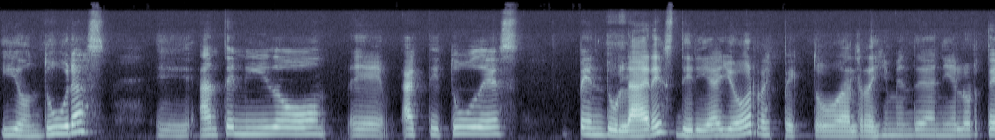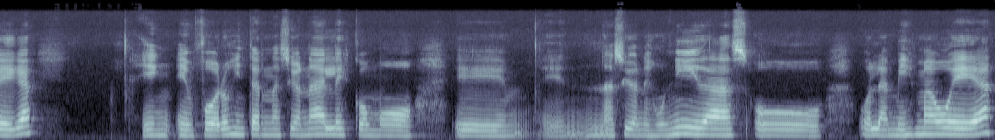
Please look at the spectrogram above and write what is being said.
y Honduras eh, han tenido eh, actitudes pendulares, diría yo, respecto al régimen de Daniel Ortega en, foros internacionales como eh, Naciones Unidas o, la misma OEA,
